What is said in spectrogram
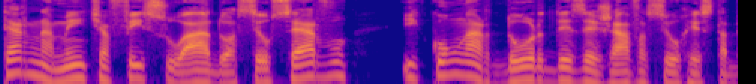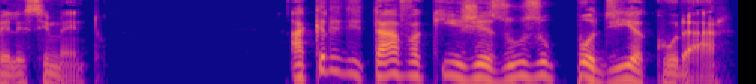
ternamente afeiçoado a seu servo e com ardor desejava seu restabelecimento. Acreditava que Jesus o podia curar.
